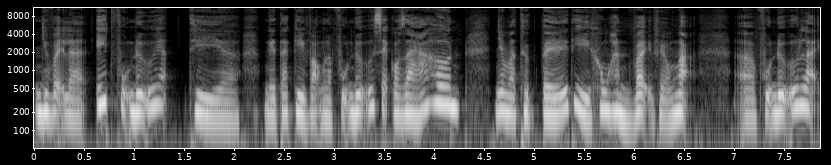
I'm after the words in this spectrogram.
như vậy là ít phụ nữ ấy, thì ờ, người ta kỳ vọng là phụ nữ sẽ có giá hơn. Nhưng mà thực tế thì không hẳn vậy phải không ạ? À, phụ nữ lại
